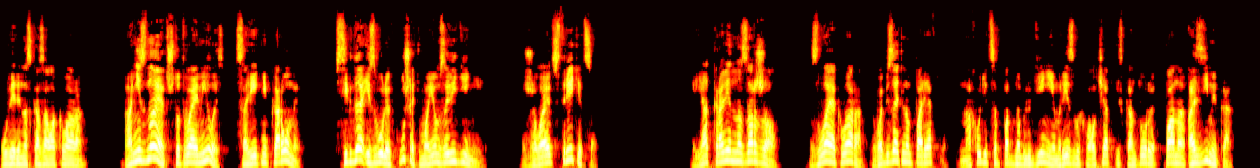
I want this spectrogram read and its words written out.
уверенно сказала Клара. Они знают, что твоя милость — советник короны. Всегда изволят кушать в моем заведении. Желают встретиться. Я откровенно заржал. Злая Клара в обязательном порядке находится под наблюдением резвых волчат из конторы пана Азимика,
